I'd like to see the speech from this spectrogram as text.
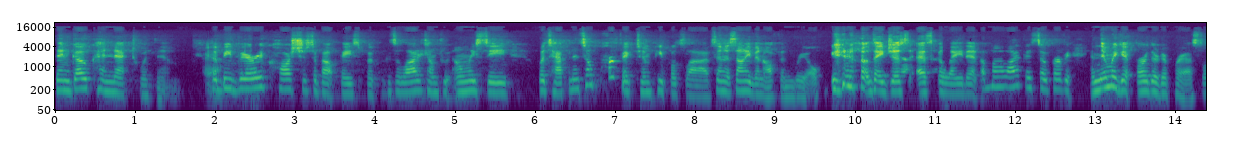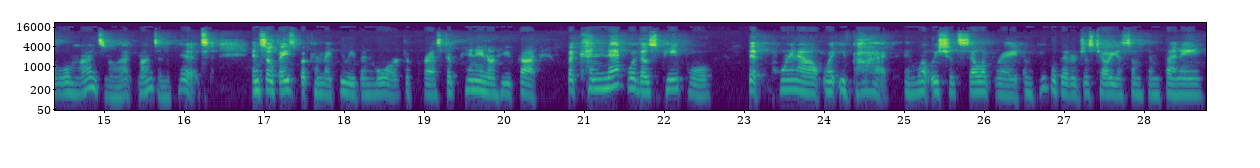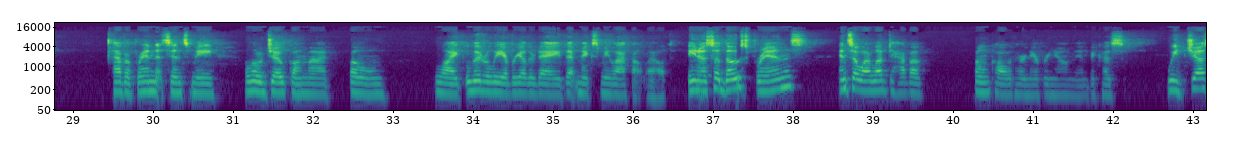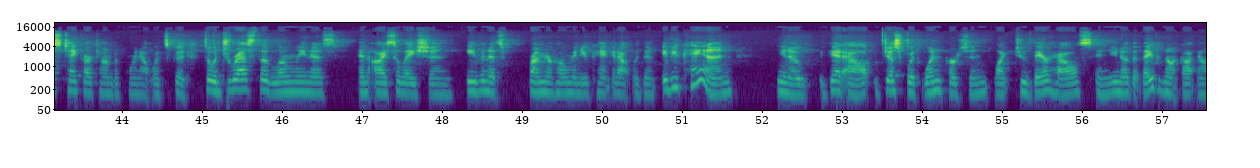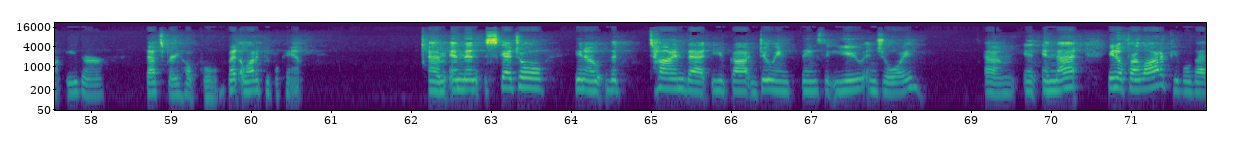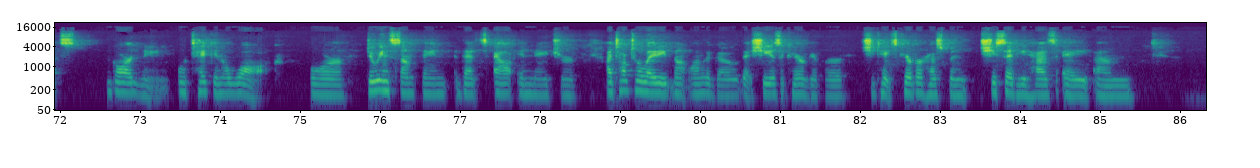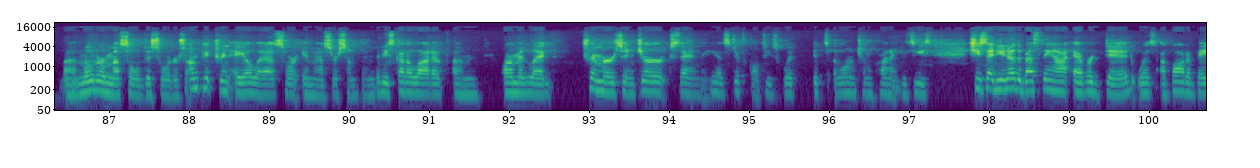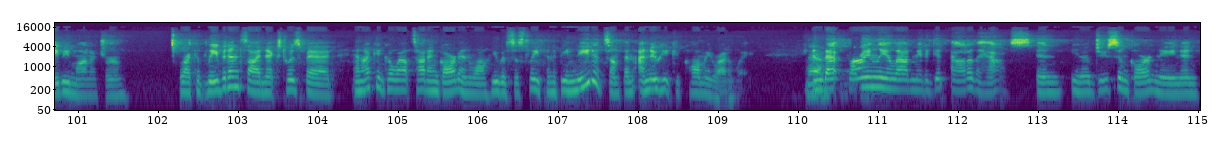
then go connect with them. Yeah. But be very cautious about Facebook because a lot of times we only see what's happening. So perfect in people's lives and it's not even often real. You know they just yeah. escalate it. Oh, my life is so perfect. And then we get further depressed. Well mine's not. Mine's in the pits. And so facebook can make you even more depressed depending on who you've got. But connect with those people that point out what you've got and what we should celebrate and people that are just tell you something funny. I have a friend that sends me a little joke on my phone like literally every other day that makes me laugh out loud you know so those friends and so i love to have a phone call with her every now and then because we just take our time to point out what's good so address the loneliness and isolation even it's from your home and you can't get out with them if you can you know, get out just with one person, like to their house, and you know that they've not gotten out either, that's very helpful. But a lot of people can't. Um, and then schedule, you know, the time that you've got doing things that you enjoy. Um, and, and that, you know, for a lot of people, that's gardening or taking a walk or doing something that's out in nature. I talked to a lady not long ago that she is a caregiver she takes care of her husband. She said he has a, um, motor muscle disorder. So I'm picturing ALS or MS or something, but he's got a lot of um, arm and leg tremors and jerks, and he has difficulties with it's a long term chronic disease. She said, You know, the best thing I ever did was I bought a baby monitor where I could leave it inside next to his bed and I could go outside and garden while he was asleep. And if he needed something, I knew he could call me right away. And that finally allowed me to get out of the house and, you know, do some gardening and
